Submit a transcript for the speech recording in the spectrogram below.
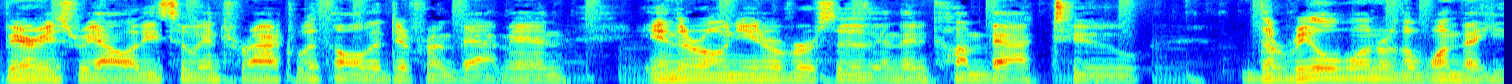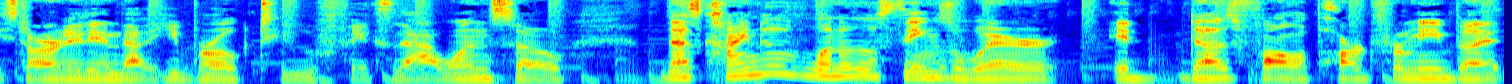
various realities to interact with all the different Batman in their own universes, and then come back to the real one or the one that he started in that he broke to fix that one. So that's kind of one of those things where it does fall apart for me, but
